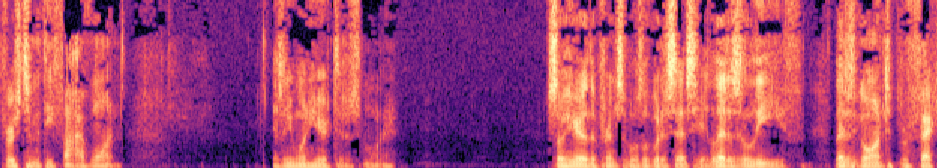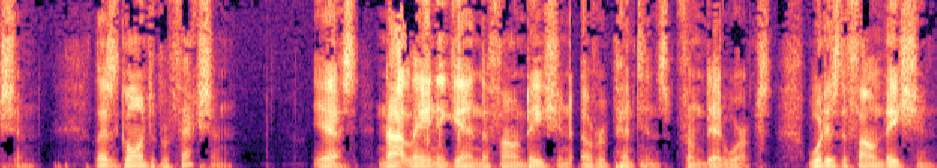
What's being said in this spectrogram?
1 Timothy 5 1. Is anyone here to this morning? So here are the principles. Look what it says here. Let us leave. Let us go on to perfection. Let us go on to perfection. Yes, not laying again the foundation of repentance from dead works. What is the foundation?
